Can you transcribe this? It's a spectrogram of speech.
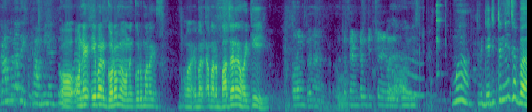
কান্না দেখা আমি একদম ও অনেক এবার গরমে অনেক গরু মারা গেছে ও, এবার আবার বাজারে হয় কি মা তুমি ডেডিটা নিয়ে যাবা?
